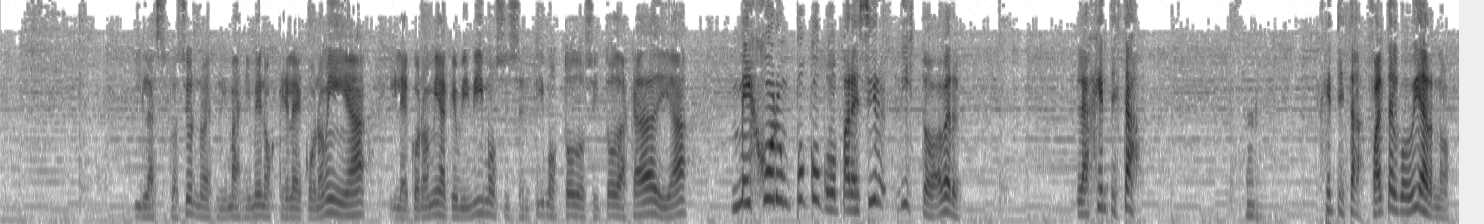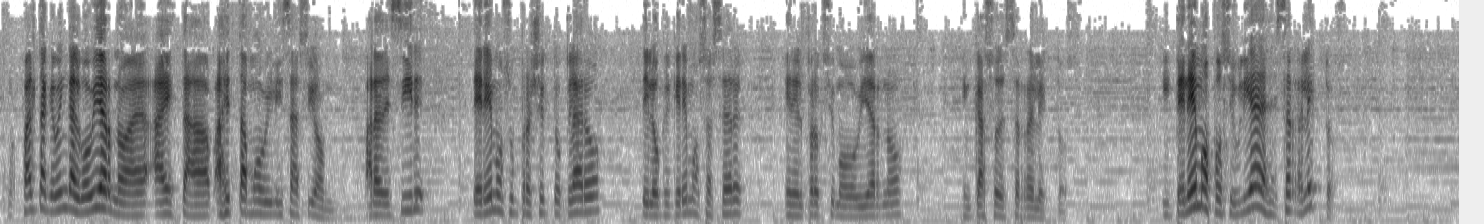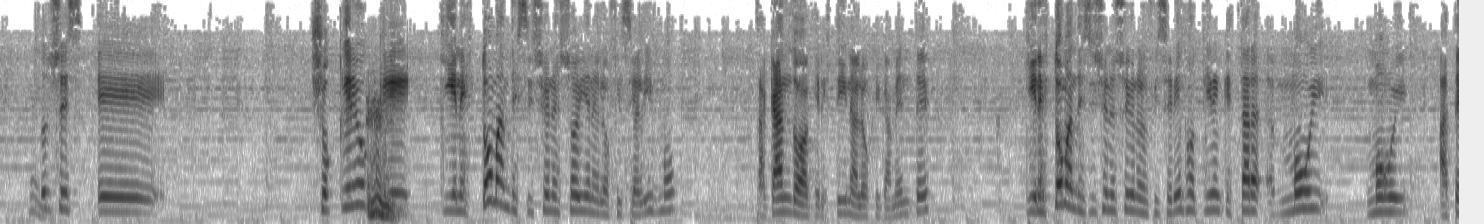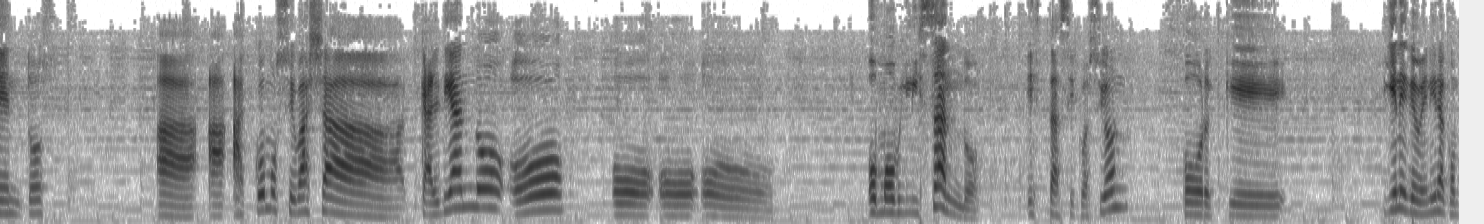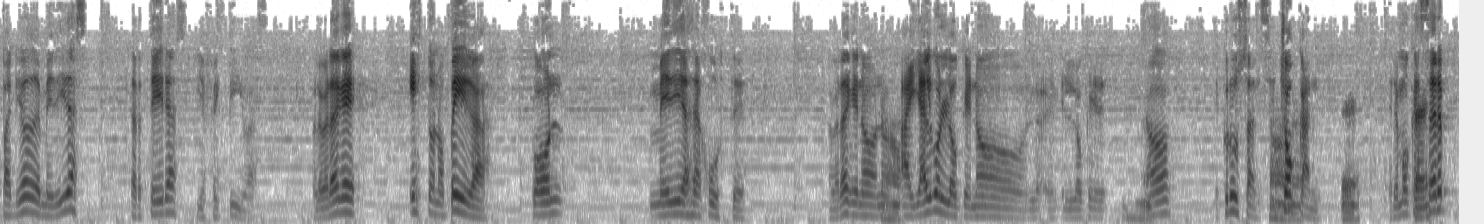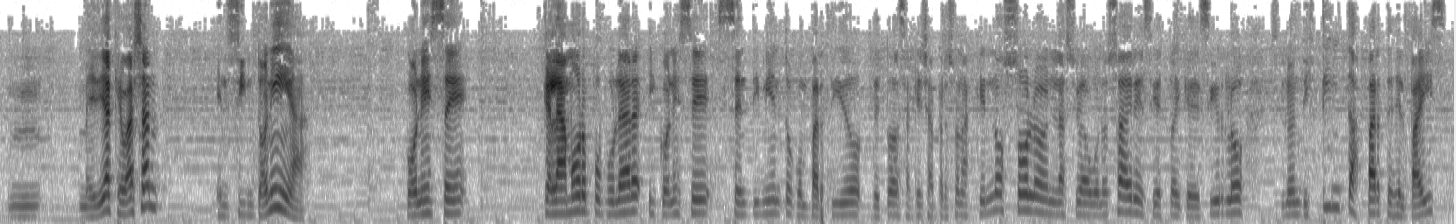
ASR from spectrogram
y la situación no es ni más ni menos que la economía, y la economía que vivimos y sentimos todos y todas cada día, mejore un poco como para decir, listo, a ver, la gente está. Gente está, falta el gobierno, falta que venga el gobierno a, esta, a esta movilización para decir, tenemos un proyecto claro de lo que queremos hacer en el próximo gobierno en caso de ser reelectos. Y tenemos posibilidades de ser reelectos. Entonces, eh, yo creo que quienes toman decisiones hoy en el oficialismo, sacando a Cristina lógicamente, quienes toman decisiones hoy en el oficialismo tienen que estar muy, muy atentos a, cómo se vaya caldeando o, o, o, movilizando esta situación porque tiene que venir acompañado de medidas certeras y efectivas. la verdad que esto no pega con medidas de ajuste. La verdad que no, no, hay algo en lo que no, en lo que no, cruzan, se chocan. Tenemos que hacer mm, medidas que vayan en sintonía con ese clamor popular y con ese sentimiento compartido de todas aquellas personas que no solo en la ciudad de Buenos Aires, y esto hay que decirlo, sino en distintas partes del país,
